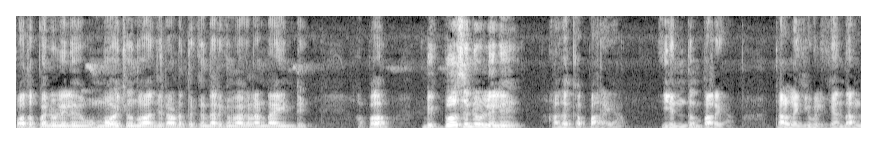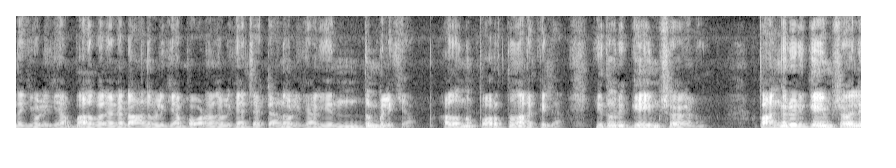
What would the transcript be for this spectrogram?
പുതപ്പന്റെ ഉള്ളിൽ ഉമ്മ വെച്ചു എന്ന് പറഞ്ഞിട്ട് അവിടെ തിക്കും തിരക്കും ബഹളം ഉണ്ടായിട്ടുണ്ട്. അപ്പോൾ ബിഗ് ബോസിന്റെ ഉള്ളിൽ അതൊക്കെ പറയാം. എന്തും പറയാം. തള്ളയ്ക്ക് വിളിക്കാം തന്തയ്ക്ക് വിളിക്കാം അതുപോലെ തന്നെ ഡാന്ന് വിളിക്കാം പോടാന്ന് വിളിക്കാം ചെറ്റാന്ന് വിളിക്കാം എന്തും വിളിക്കാം. അതൊന്നും പുറത്ത് നടക്കില്ല. ഇതൊരു ഗെയിം ഷോ ആണ്. അപ്പോൾ അങ്ങനെ ഒരു ഗെയിം ഷോയിൽ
